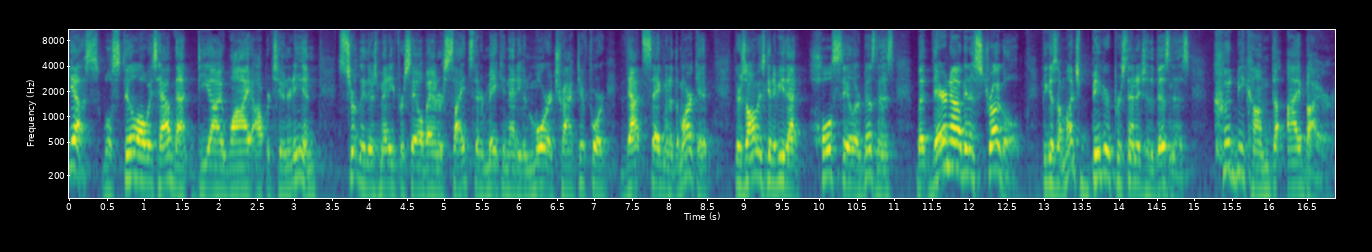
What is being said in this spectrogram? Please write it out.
Yes, we'll still always have that DIY opportunity, and certainly there's many for sale by owner sites that are making that even more attractive for that segment of the market. There's always going to be that wholesaler business, but they're now going to struggle because a much bigger percentage of the business could become the iBuyer,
